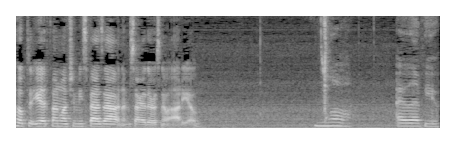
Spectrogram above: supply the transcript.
hope that you had fun watching me spaz out, and I'm sorry there was no audio. Mwah. I love you.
